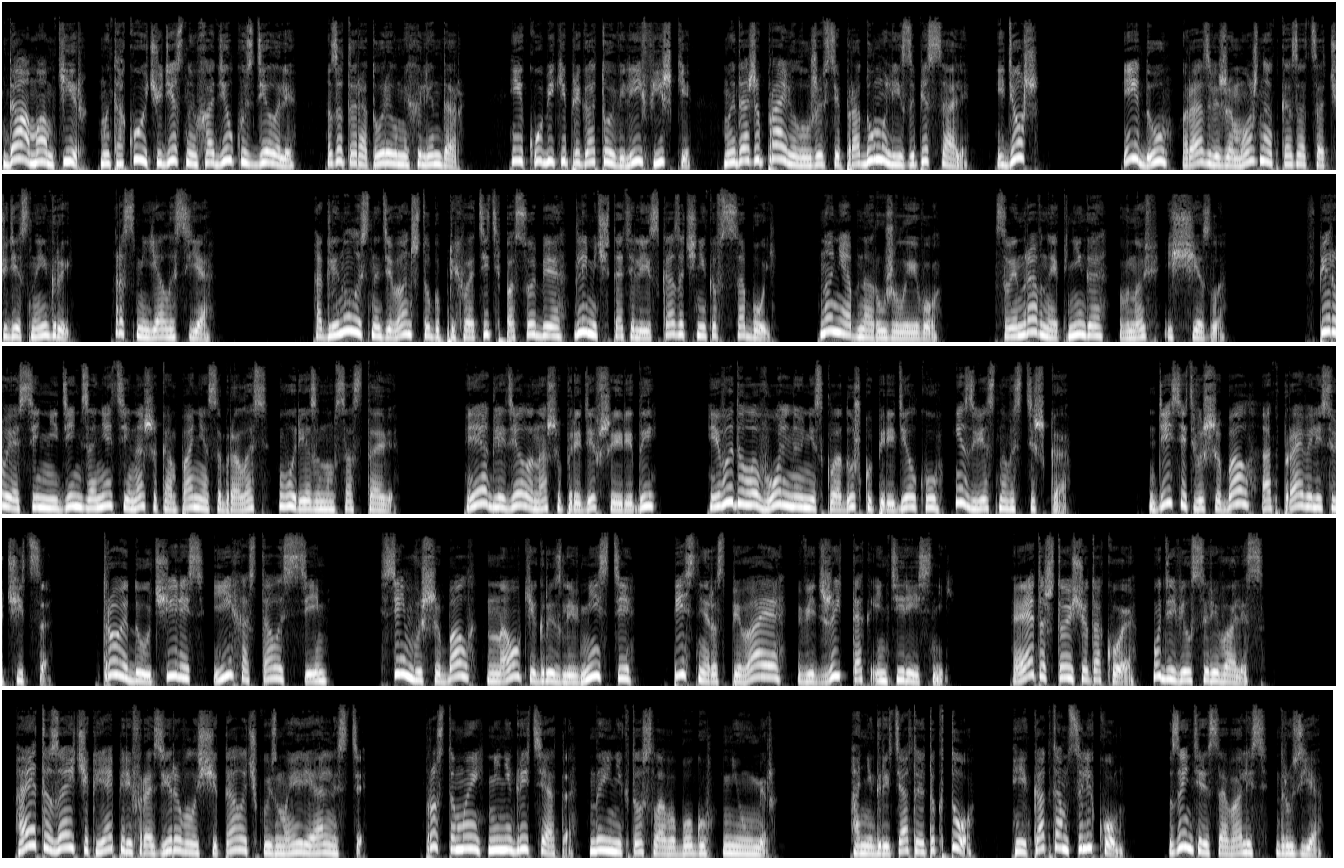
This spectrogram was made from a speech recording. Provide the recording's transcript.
«Да, мам, Кир, мы такую чудесную ходилку сделали», — затараторил Михалендар. «И кубики приготовили, и фишки. Мы даже правила уже все продумали и записали. Идешь?» «Иду, разве же можно отказаться от чудесной игры?» — рассмеялась я. Оглянулась на диван, чтобы прихватить пособие для мечтателей и сказочников с собой, но не обнаружила его. Своенравная книга вновь исчезла. В первый осенний день занятий наша компания собралась в урезанном составе. Я оглядела наши поредевшие ряды и выдала вольную нескладушку-переделку известного стишка. Десять вышибал отправились учиться. Трое доучились, и их осталось семь. Семь вышибал, науки грызли вместе, песни распевая, ведь жить так интересней. «Это что еще такое?» — удивился Ревалис. А это, зайчик, я перефразировала считалочку из моей реальности. Просто мы не негритята, да и никто, слава богу, не умер. А негритята — это кто? И как там целиком? Заинтересовались друзья.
